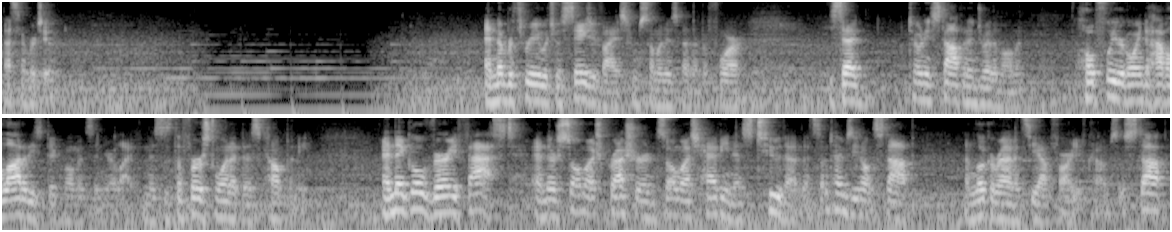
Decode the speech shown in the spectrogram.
That's number 2. And number 3, which was sage advice from someone who's been there before. He said, "Tony, stop and enjoy the moment." hopefully you're going to have a lot of these big moments in your life. And this is the first one at this company. And they go very fast, and there's so much pressure and so much heaviness to them that sometimes you don't stop and look around and see how far you've come. So stop,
